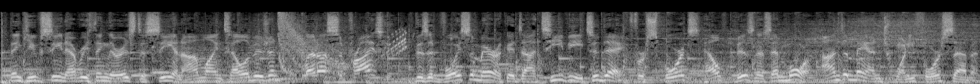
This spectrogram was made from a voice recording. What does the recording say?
Think you've seen everything there is to see in online television? Let us surprise you. Visit VoiceAmerica.tv today for sports, health, business, and more on demand 24 7.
